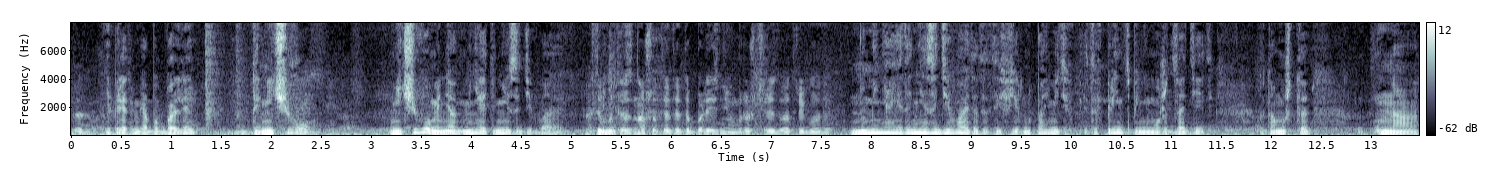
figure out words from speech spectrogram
да. и при этом я бы болел, да ничего, Ничего, меня, меня это не задевает. А если меня... бы ты знал, что ты от этой болезни умрешь через 2-3 года? Ну, меня это не задевает, этот эфир. Ну, поймите, это в принципе не может задеть. Потому что на...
